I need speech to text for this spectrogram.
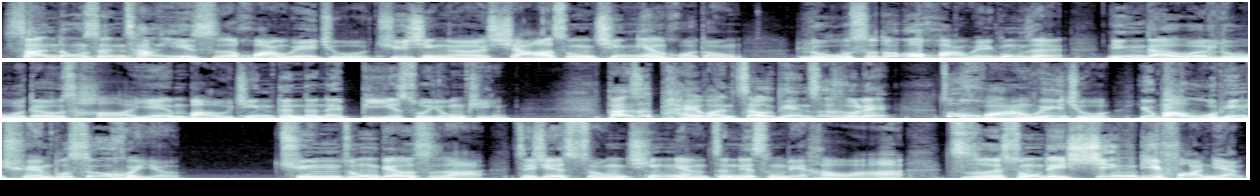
山东省昌邑市环卫局举行了夏送青年活动，六十多个环卫工人领到了绿豆、茶叶、毛巾等等的避暑用品。但是拍完照片之后呢，这环卫局又把物品全部收回哟。群众表示啊，这些送清凉真的送得好啊啊，直送得心底发凉。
